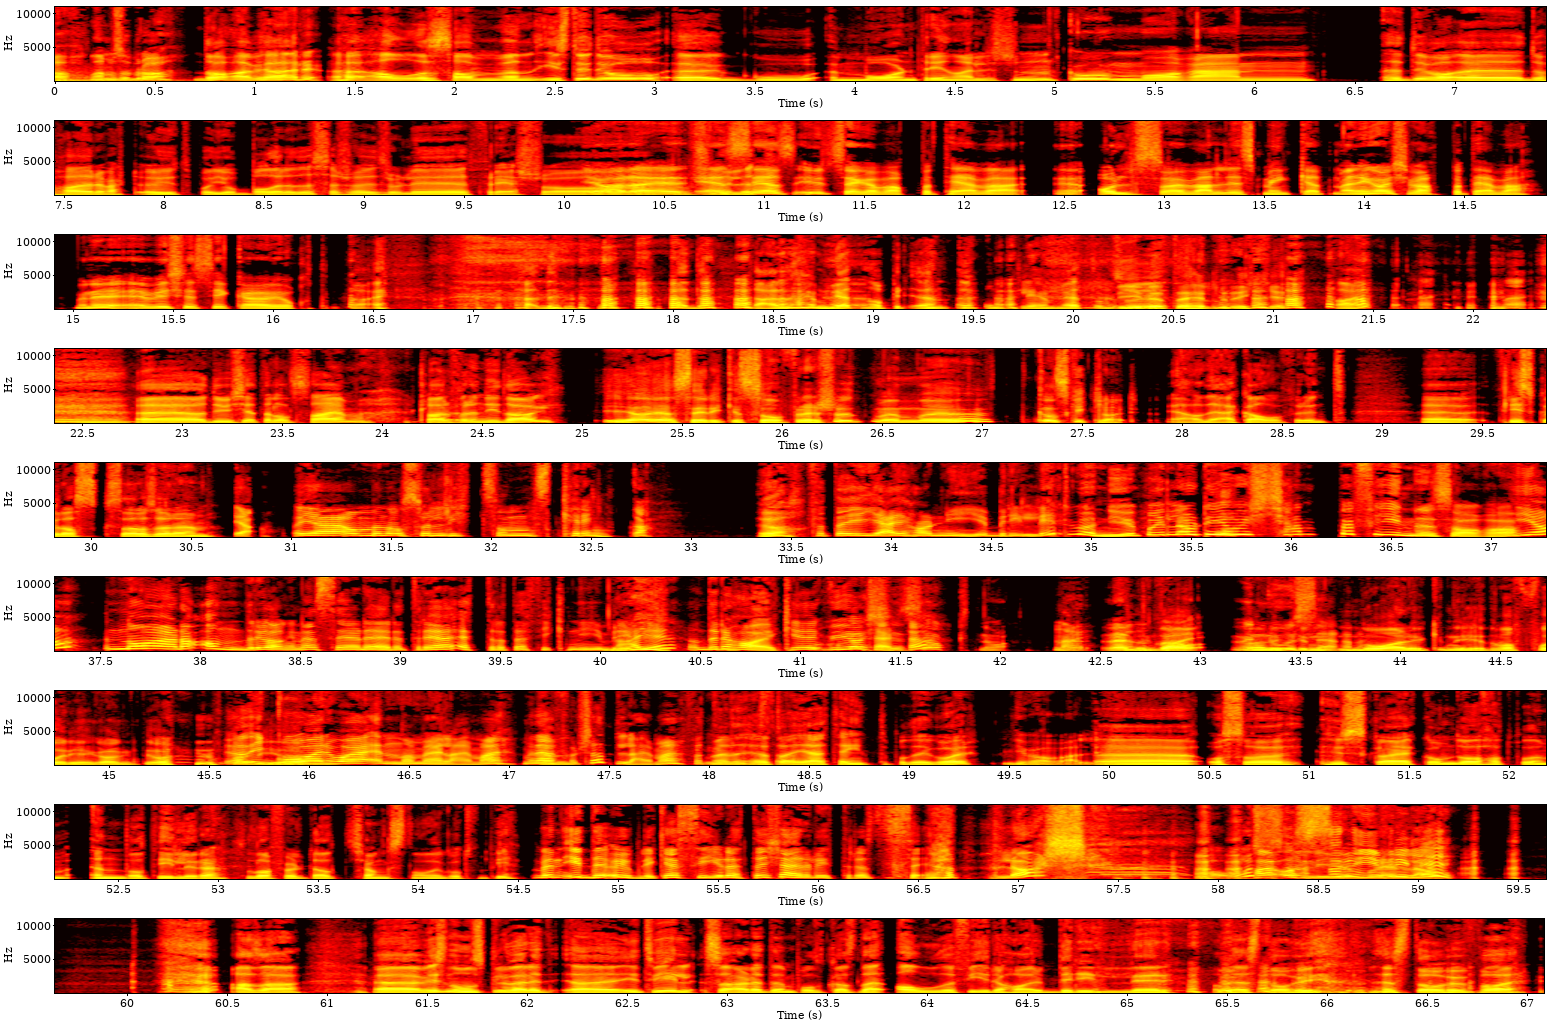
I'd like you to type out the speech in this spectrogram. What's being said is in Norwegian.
Ah, nei, men Så bra. Da er vi her, eh, alle sammen i studio. Eh, God morgen, Trine Eilertsen. God morgen. Eh, Du, du har vært ute på jobb allerede. Ser så utrolig fresh og Ja, det, jeg jeg ser ut som jeg har vært på TV, altså er veldig sminket. Men jeg har ikke vært på TV. Men jeg, jeg vil ikke si hva jeg har gjort. Nei, det, det, det er en hemmelighet. En, en, en ordentlig hemmelighet. Vi vet det heller ikke. Nei. Nei. Uh, du, Kjetil Alstheim, klar for en ny dag? Ja, jeg ser ikke så fresh ut, men uh, ganske klar. Ja, det er ikke alle forunt. Uh, frisk og rask, Sara Sørheim. Ja, og jeg, men også litt sånn krenka. Ja. For at jeg har nye briller. Du har nye briller, og de er jo kjempefine, Sara. Ja, Nå er det andre gangen jeg ser dere tre etter at jeg fikk nye Nei. briller. Og dere har ikke Og vi har ikke kommentert det. sagt noe. Nei. Men, da, Men nå ikke, ser nå er det ikke nye. Det var forrige gang. Var, Ja, I går var jeg enda mer lei meg, men jeg er fortsatt lei meg. For Men det vet jeg tenkte på det i går, De var veldig eh, og så huska jeg ikke om du hadde hatt på dem enda tidligere. Så da følte jeg at sjansen hadde gått forbi. Men i det øyeblikket jeg sier dette, kjære lyttere, så ser jeg at Lars har har også nye briller. Altså, eh, Hvis noen skulle være eh, i tvil, så er dette en podkast der alle fire har briller. Og det står vi, det står vi for.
